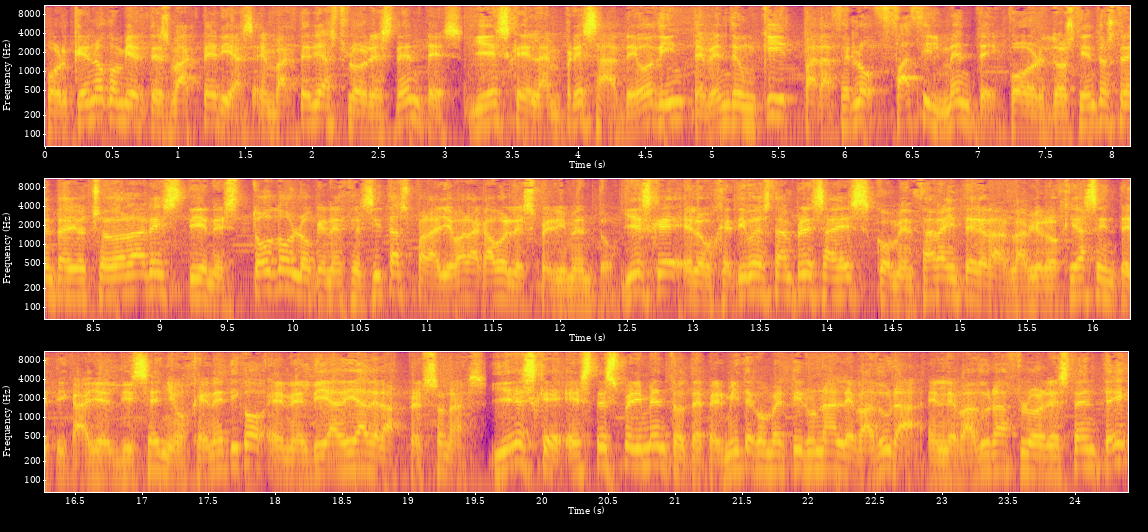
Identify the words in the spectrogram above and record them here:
¿Por qué no conviertes bacterias en bacterias fluorescentes? Y es que la empresa de Odin te vende un kit para hacerlo fácilmente. Por 238 dólares tienes todo lo que necesitas para llevar a cabo el experimento. Y es que el objetivo de esta empresa es comenzar a integrar la biología sintética y el diseño genético en el día a día de las personas. Y es que este experimento te permite convertir una levadura en levadura fluorescente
